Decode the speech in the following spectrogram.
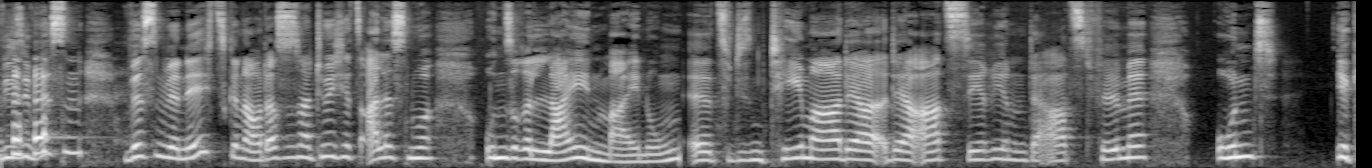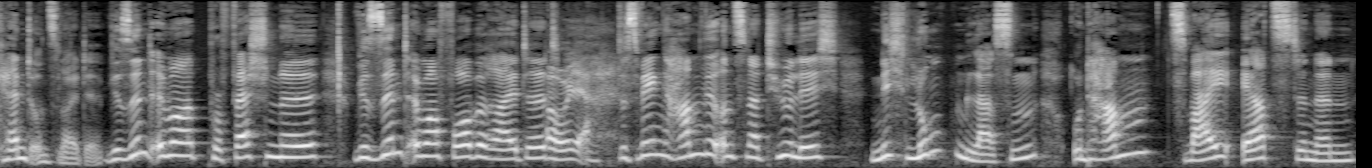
Wie Sie wissen, wissen wir nichts. Genau, das ist natürlich jetzt alles nur unsere Laienmeinung äh, zu diesem Thema der, der Arztserien und der Arztfilme. Und Ihr kennt uns, Leute. Wir sind immer professional, wir sind immer vorbereitet. Oh ja. Deswegen haben wir uns natürlich nicht lumpen lassen und haben zwei Ärztinnen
